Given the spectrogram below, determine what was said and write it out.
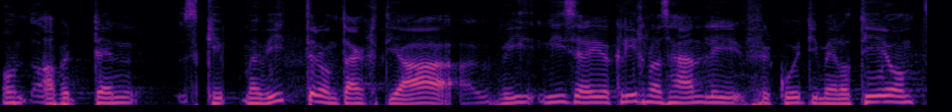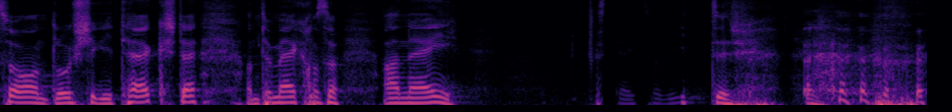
und, aber dann skippt man weiter und denkt, ja, Weezer hat ja gleich noch ein Handy für gute Melodien und so und lustige Texte. Und dann merkt man so, ah nein, es geht so weiter.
